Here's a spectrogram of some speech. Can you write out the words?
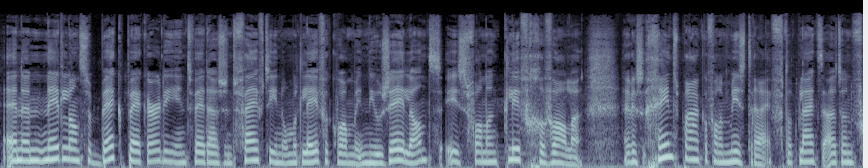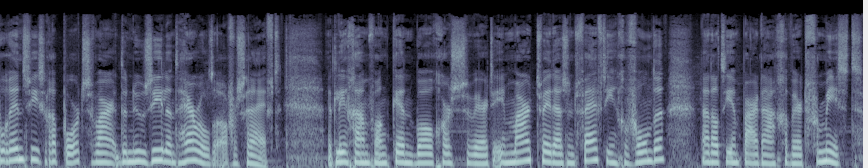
En een Nederlandse backpacker die in 2015 om het leven kwam in Nieuw-Zeeland... is van een klif gevallen. Er is geen sprake van een misdrijf. Dat blijkt uit een forensisch rapport waar de New Zealand Herald over schrijft. Het lichaam van Ken Bogers werd in maart 2015 gevonden... nadat hij een paar dagen werd vermist.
